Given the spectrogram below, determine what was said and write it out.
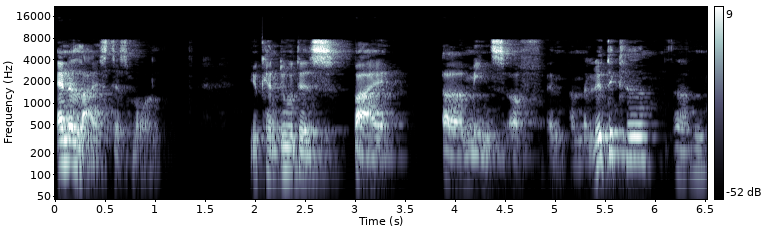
analyze this model. You can do this by uh, means of an analytical um,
